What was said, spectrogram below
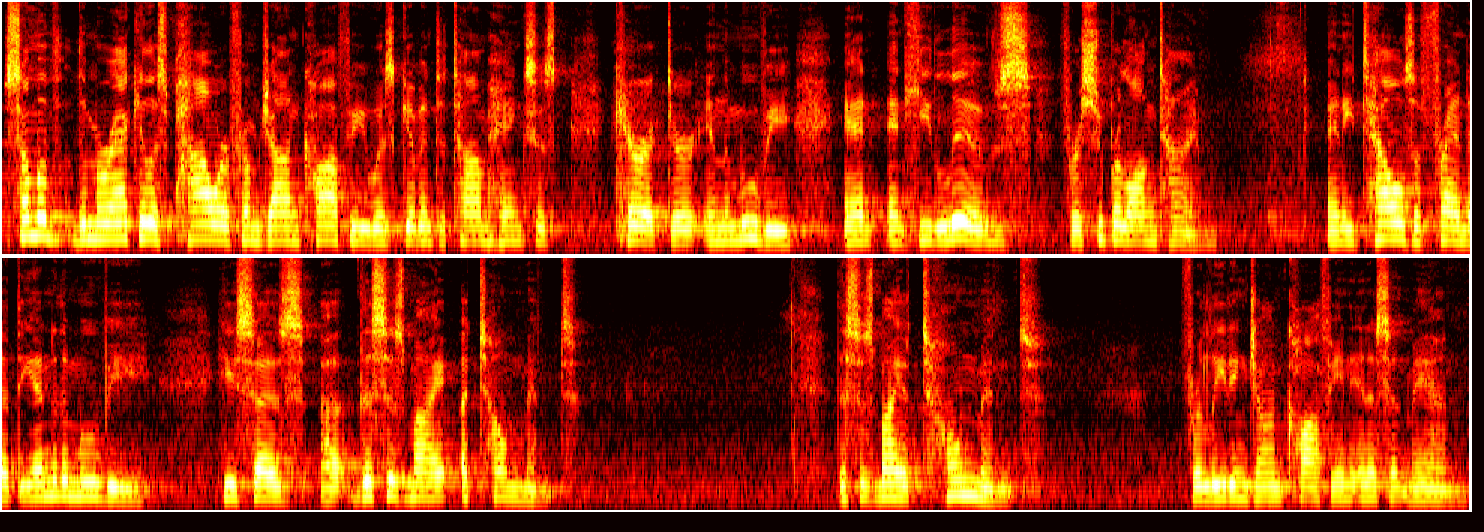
some of the miraculous power from John Coffey was given to Tom Hanks's character in the movie, and, and he lives for a super long time. And he tells a friend at the end of the movie, he says, uh, This is my atonement. This is my atonement for leading John Coffey, an innocent man,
